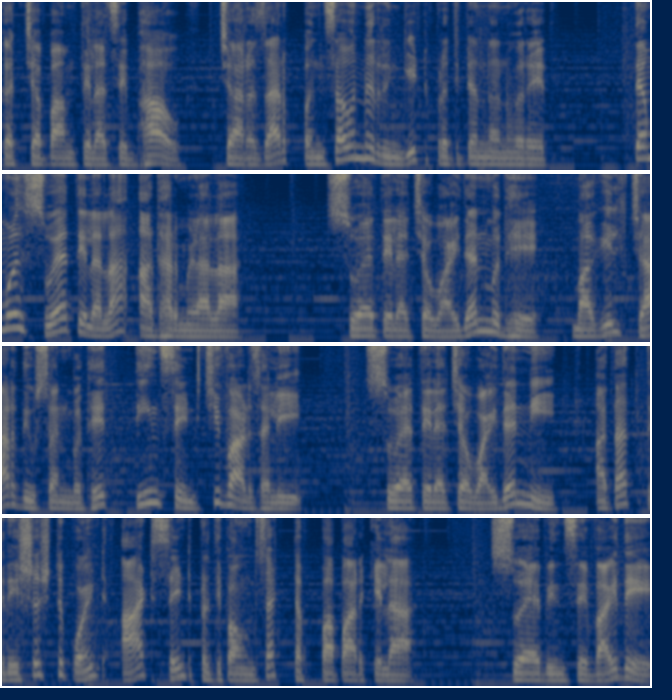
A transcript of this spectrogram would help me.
कच्च्या पाम तेलाचे भाव चार हजार पंचावन्न रिंगीट प्रतिटनांवर आहेत. त्यामुळे सोया तेलाला आधार मिळाला. सोया तेलाच्या वायद्यांमध्ये मागील चार दिवसांमध्ये तीन सेंटची वाढ झाली. सोया तेलाच्या वायद्यांनी आता त्रेसष्ट पॉईंट आठ सेंट प्रतिपाऊंडचा टप्पा पार केला. सोयाबीनचे वायदे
